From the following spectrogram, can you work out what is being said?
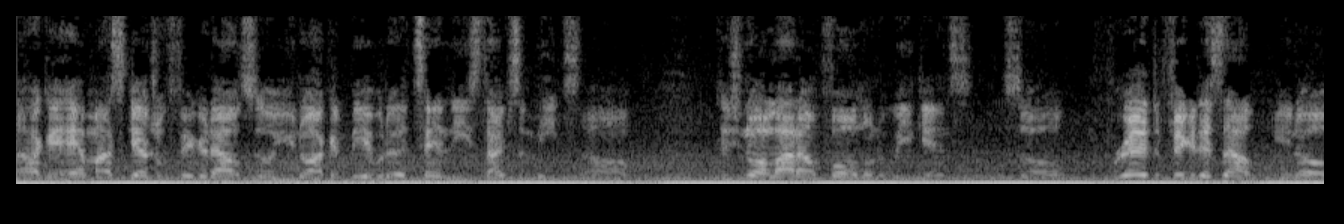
I can have my schedule figured out so you know I can be able to attend these types of meets. Um, Cause you know a lot of them fall on the weekends. So we're ready to figure this out, you know,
